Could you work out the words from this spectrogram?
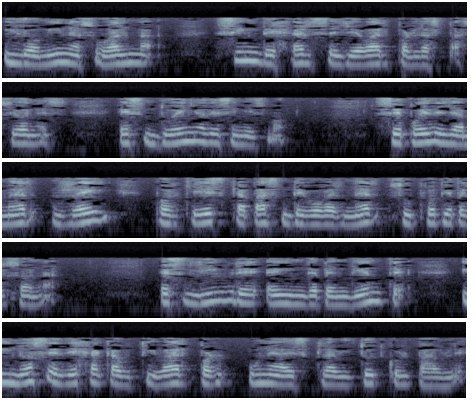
y domina su alma sin dejarse llevar por las pasiones, es dueño de sí mismo. Se puede llamar rey porque es capaz de gobernar su propia persona. Es libre e independiente y no se deja cautivar por una esclavitud culpable.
